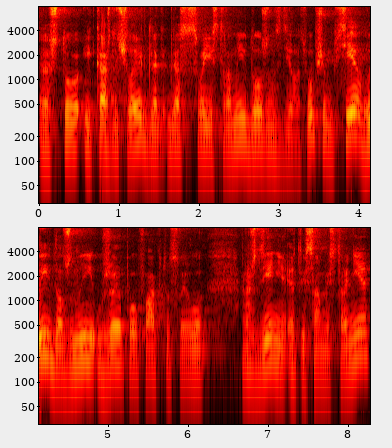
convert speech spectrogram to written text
э, что и каждый человек для, для своей страны должен сделать. В общем, все вы должны уже по факту своего рождения этой самой стране,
